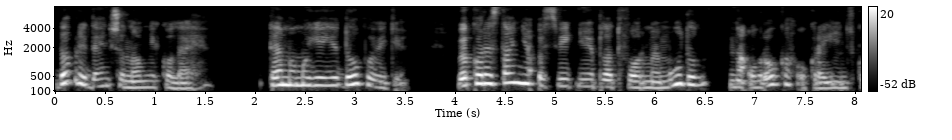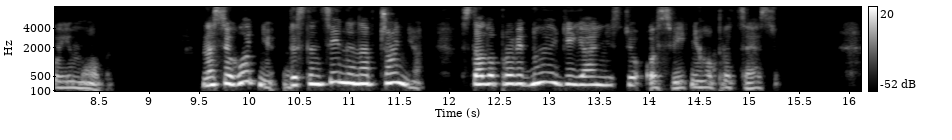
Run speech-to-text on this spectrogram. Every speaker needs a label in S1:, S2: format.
S1: Добрий день, шановні колеги. Тема моєї доповіді використання освітньої платформи Moodle на уроках української мови. На сьогодні дистанційне навчання стало провідною діяльністю освітнього процесу.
